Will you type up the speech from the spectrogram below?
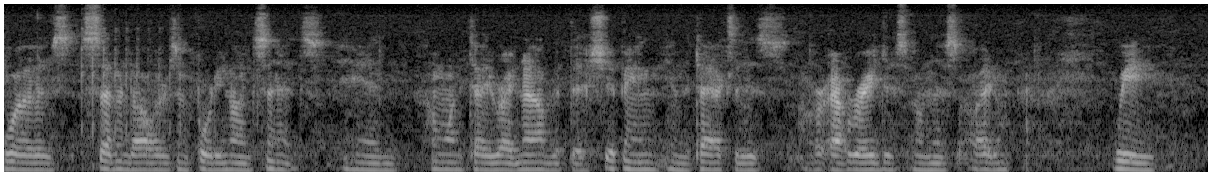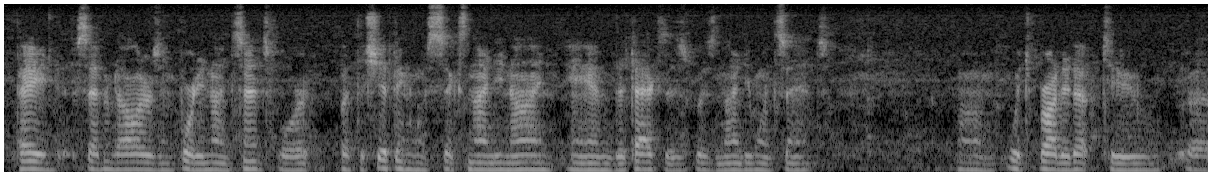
was seven dollars and 49 cents. And I want to tell you right now that the shipping and the taxes are outrageous on this item. We paid seven dollars and 49 cents for it but the shipping was $6.99 and the taxes was 91 cents. Um, which brought it up to uh,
